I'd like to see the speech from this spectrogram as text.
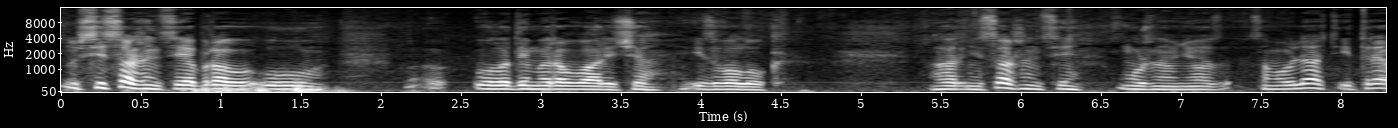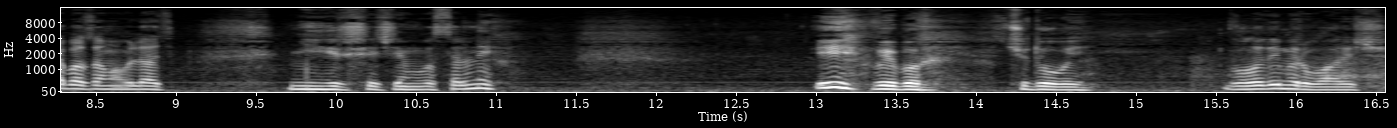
Ну, всі саджанці я брав у Володимира Варіча із Волок. Гарні саджанці, можна в нього замовляти і треба замовляти. Не гірше, ніж в остальних. І вибор чудовий. Володимир Варіч.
